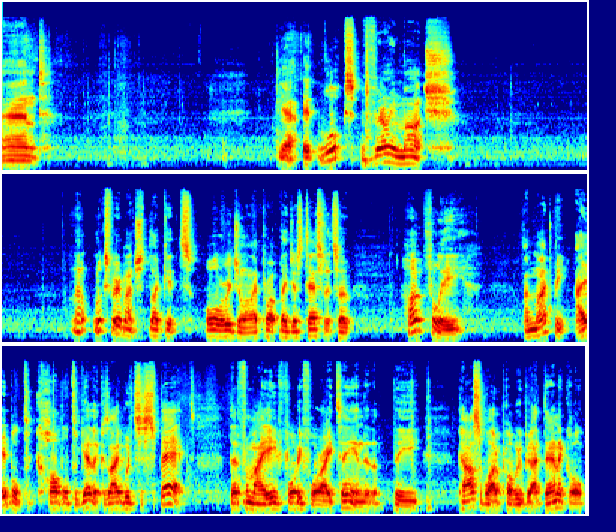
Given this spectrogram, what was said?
and yeah it looks very much no looks very much like it's all original I pro they just tested it. So hopefully I might be able to cobble together because I would suspect that for my E4418 the, the power supply would probably be identical.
